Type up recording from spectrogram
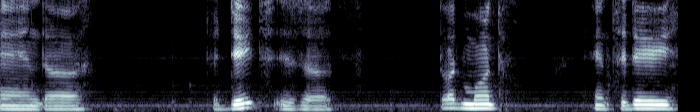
and uh, the date is uh, third month. And today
